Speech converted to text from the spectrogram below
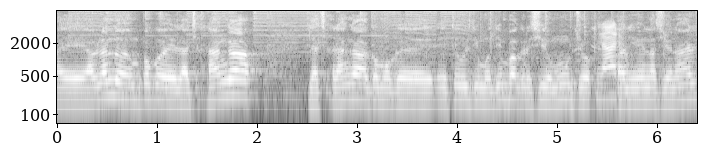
Eh, hablando un poco de la charanga, la charanga como que este último tiempo ha crecido mucho Claro. a nivel nacional.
